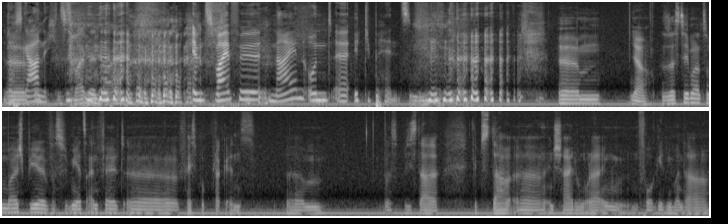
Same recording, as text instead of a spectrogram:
Du darfst äh, gar Im nichts. Zweifel nein. Im Zweifel nein und äh, it depends. Ähm, ja, also das Thema zum Beispiel, was mir jetzt einfällt, äh, Facebook-Plugins. Ähm, was, wie ist da, gibt es da äh, Entscheidungen oder irgendein Vorgehen, wie man da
